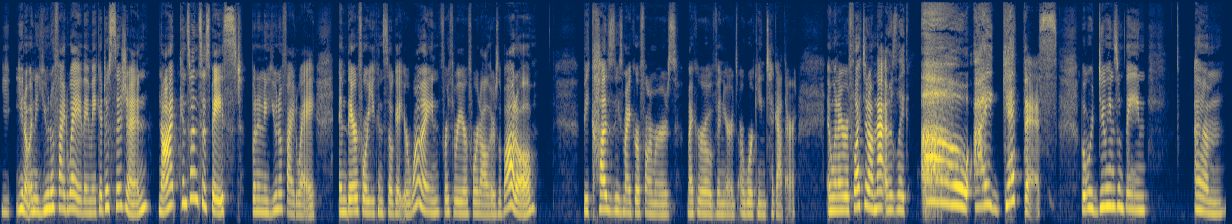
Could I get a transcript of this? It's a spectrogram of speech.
you know in a unified way they make a decision not consensus based but in a unified way. And therefore, you can still get your wine for three or four dollars a bottle because these micro farmers, micro vineyards are working together. And when I reflected on that, I was like, oh, I get this. But we're doing something um,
